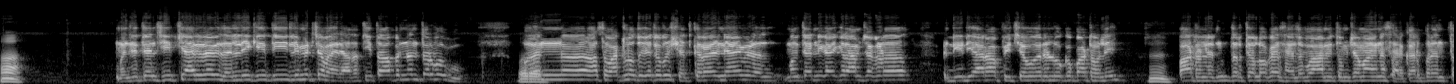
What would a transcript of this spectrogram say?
हा. म्हणजे त्यांची इतकी आरेरावी झाली की ती लिमिटच्या बाहेर आहे. आता तिथं आपण नंतर बघू. पण अं, असं वाटलं होतं याच्यातून शेतकऱ्याला न्याय मिळेल. मग त्यांनी काय केलं? आमच्याकडं डीडीआर ऑफिसचे वगैरे लोक पाठवले. हम्म. पाठवल्यानंतर त्या लोकांनी सांगितलं बा आम्ही तुमच्या मागण्या सरकारपर्यंत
